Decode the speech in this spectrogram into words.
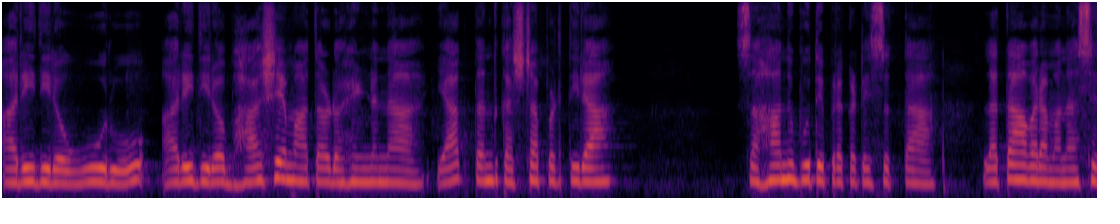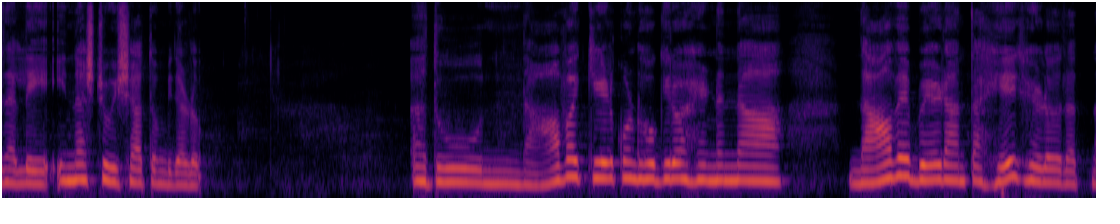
ಅರಿದಿರೋ ಊರು, ಅರಿದಿರೋ ಭಾಷೆ ಮಾತಾಡೋ ಹೆಣ್ಣನ್ನು ಯಾಕೆ ತಂದು ಕಷ್ಟಪಡ್ತೀರಾ? ಸಹಾನುಭೂತಿ ಪ್ರಕಟಿಸುತ್ತಾ ಲತಾ ಅವರ ಮನಸ್ಸಿನಲ್ಲಿ ಇನ್ನಷ್ಟು ವಿಷ ತುಂಬಿದಳು. ಅದು ನಾವೇ ಕೇಳ್ಕೊಂಡು ಹೋಗಿರೋ ಹೆಣ್ಣನ್ನು ನಾವೇ ಬೇಡ ಅಂತ ಹೇಗೆ ಹೇಳೋ ರತ್ನ?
